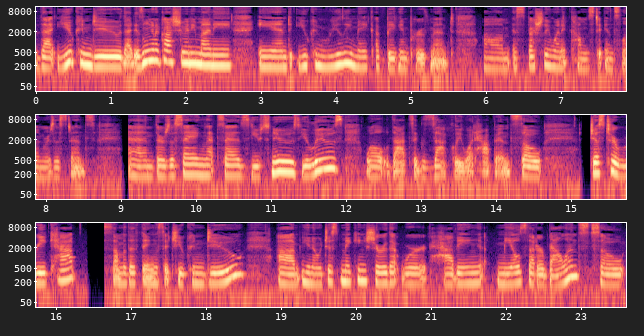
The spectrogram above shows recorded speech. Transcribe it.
that you can do that isn't going to cost you any money money, and you can really make a big improvement, um, especially when it comes to insulin resistance. And there's a saying that says, you snooze, you lose. Well, that's exactly what happens. So, just to recap, some of the things that you can do. Um, you know, just making sure that we're having meals that are balanced. So,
